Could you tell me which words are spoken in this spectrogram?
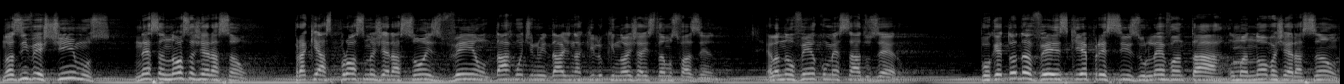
nós investimos nessa nossa geração, para que as próximas gerações venham dar continuidade naquilo que nós já estamos fazendo. Ela não venha começar do zero porque toda vez que é preciso levantar uma nova geração,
